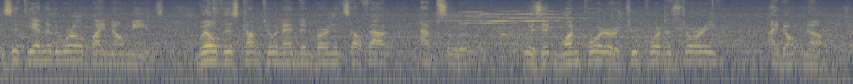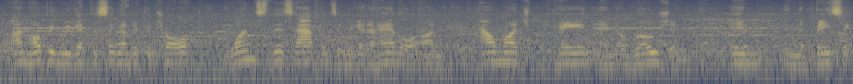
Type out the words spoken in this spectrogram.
Is it the end of the world? By no means. Will this come to an end and burn itself out? Absolutely. Is it one quarter or two quarter story? I don't know. I'm hoping we get this thing under control. Once this happens and we get a handle on how much pain and erosion in, in the basic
